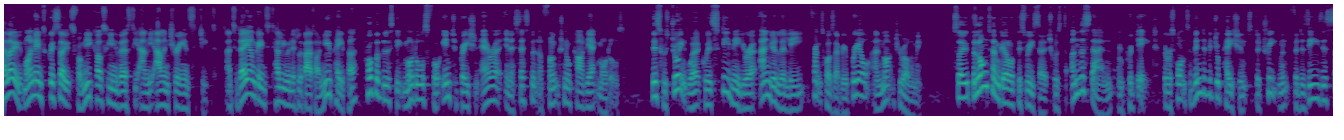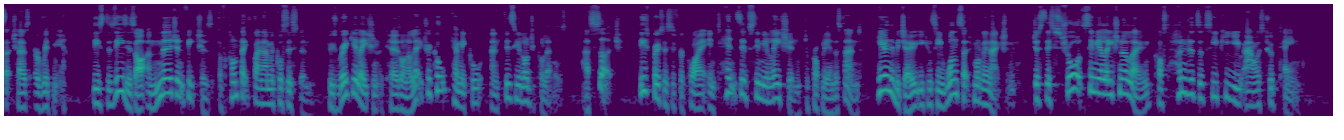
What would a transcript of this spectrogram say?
Hello, my name's Chris Oates from Newcastle University and the Alan Turing Institute, and today I'm going to tell you a little about our new paper, Probabilistic Models for Integration Error in Assessment of Functional Cardiac Models. This was joint work with Steve Niederer, Angela Lee, Francois Xavier-Briol, and Mark Girolami. So the long-term goal of this research was to understand and predict the response of individual patients to treatment for diseases such as arrhythmia. These diseases are emergent features of a complex dynamical system whose regulation occurs on electrical, chemical, and physiological levels. As such, these processes require intensive simulation to properly understand. Here in the video, you can see one such model in action. Just this short simulation alone cost hundreds of CPU hours to obtain.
